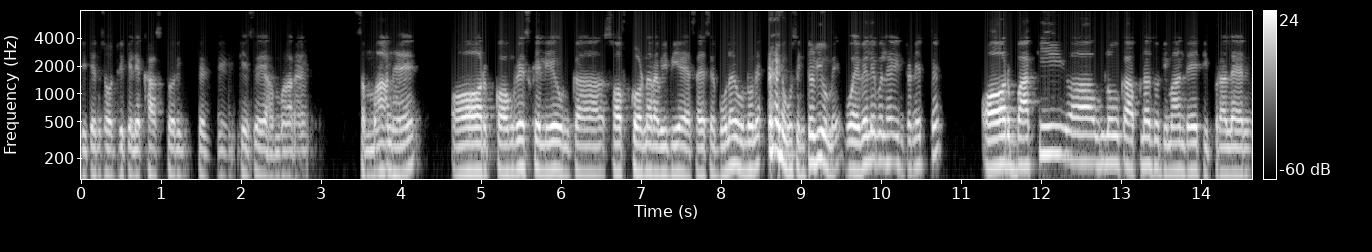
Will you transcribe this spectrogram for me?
जितेंद्र चौधरी के लिए खास तौर तरीके से हमारा सम्मान है। और कांग्रेस के लिए उनका सॉफ्ट कॉर्नर अभी भी है ऐसा ऐसे बोला है। उन्होंने उस इंटरव्यू में वो अवेलेबल है इंटरनेट पे। और बाकी आ, उन लोगों का अपना जो डिमांड है टिपरा लैंड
